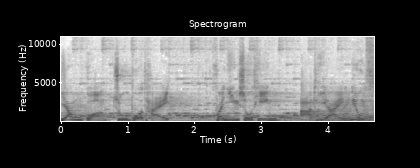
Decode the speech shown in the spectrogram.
央广主播台，欢迎收听 RTI News。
